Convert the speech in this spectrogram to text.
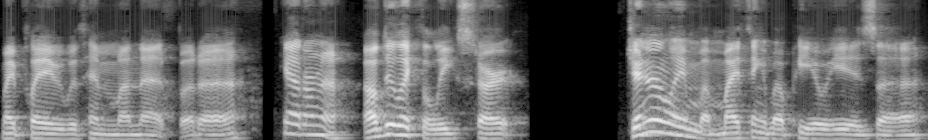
might play with him on that. But uh, yeah, I don't know. I'll do like the league start. Generally, m- my thing about PoE is uh,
